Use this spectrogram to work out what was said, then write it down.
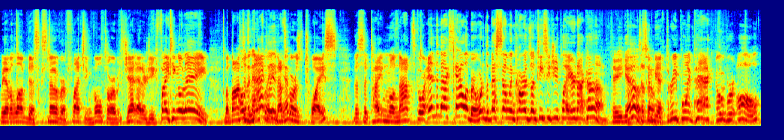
We have a Luvdisc, Snover, Fletchling, Voltorb, Jet Energy, Fighting Olay, Mabosstiff Oh, Nacli, that yep. scores twice. The Titan will not score, and the Baxcalibur, one of the best selling cards on TCGplayer.com. there you go. So that's going to be a three point pack overall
